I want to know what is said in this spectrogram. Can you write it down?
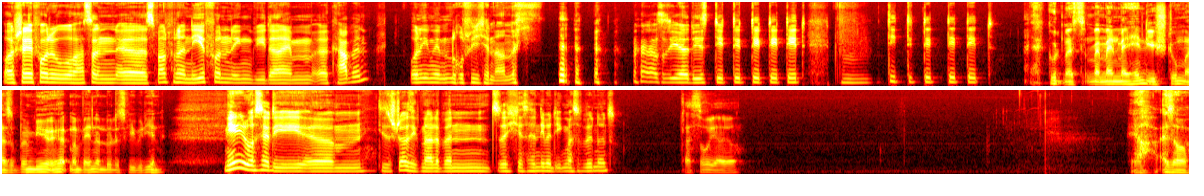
Oh, stell dir vor, du hast ein äh, Smartphone in der Nähe von irgendwie deinem äh, Kabel und irgendwie ruft dich dann an. Also die, die, die, die, Ja, gut, mein, mein, mein Handy ist stumm, also bei mir hört man wenn dann nur das Vibrieren. Nee, nee, du hast ja die, ähm, diese Störsignale, wenn sich das Handy mit irgendwas verbindet. Ach so, ja, ja. Ja, also.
